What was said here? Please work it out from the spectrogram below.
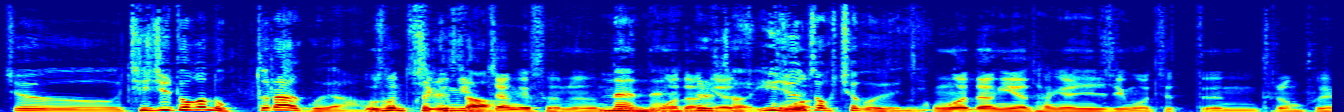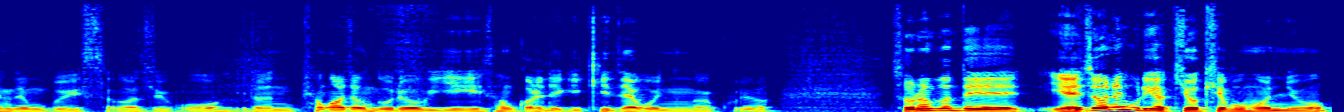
저 지지도가 높더라고요. 우선 지금 그래서. 입장에서는. 뭐 공화당이야 그렇죠. 이준석 최고위원님 공화당이야 당연히 지금 어쨌든 트럼프 행정부에 있어가지고 이런 평화적 노력이 성과를 내기 기대하고 있는 것 같고요. 저는 근데 예전에 우리가 기억해 보면요,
